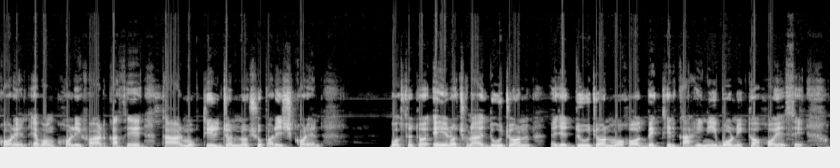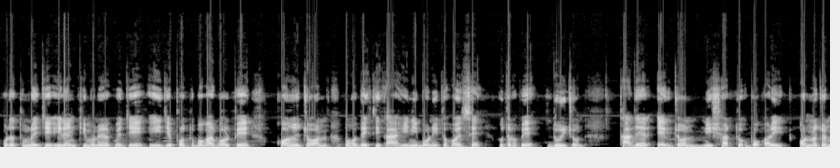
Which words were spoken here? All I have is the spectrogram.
করেন এবং খলিফার কাছে তার মুক্তির জন্য সুপারিশ করেন। বস্তুত এই রচনায় দুজন, এই যে দুজন মহৎ ব্যক্তির কাহিনী বর্ণিত হয়েছে। অর্থাৎ তোমরা এই যে এই লাইনটি মনে রাখবে যে এই যে প্রত্যুপকার গল্পে কতজন মহৎ ব্যক্তির কাহিনী বর্ণিত হয়েছে, উত্তর হবে দুইজন। তাদের একজন নিঃস্বার্থ উপকারী, অন্যজন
